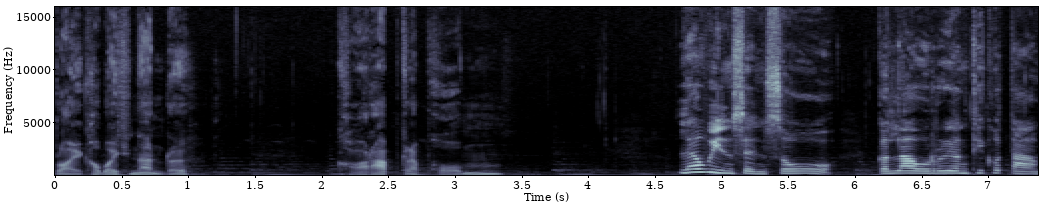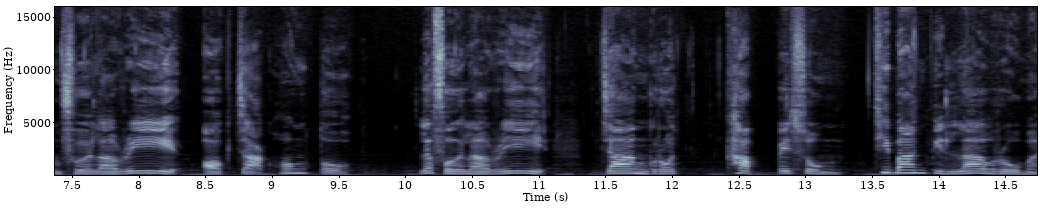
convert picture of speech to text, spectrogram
ปล่อยเขาไว้ที่นั่นหรอขอรับกระผม แล้ววินเซนโซก็เล่าเรื่องที่เขาตามเฟอร์รารี่ออกจากห้องโต๊ะ และเฟอร์รารี่จ้างรถขับไปส่งที่บ้านวิลล่าโรมา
